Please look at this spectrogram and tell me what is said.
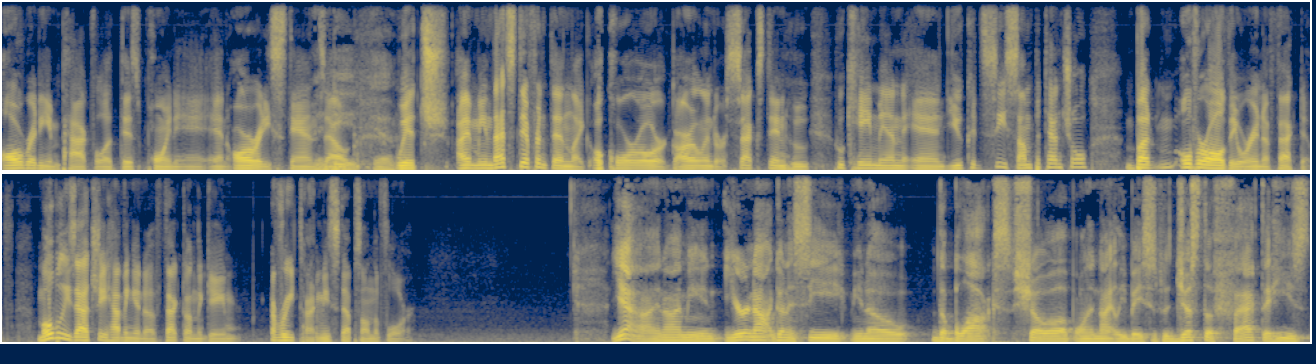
already impactful at this point and, and already stands Indeed, out yeah. which i mean that's different than like okoro or garland or sexton who who came in and you could see some potential but overall they were ineffective mobley's actually having an effect on the game every time he steps on the floor yeah, and I mean, you're not going to see, you know, the blocks show up on a nightly basis, but just the fact that he's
